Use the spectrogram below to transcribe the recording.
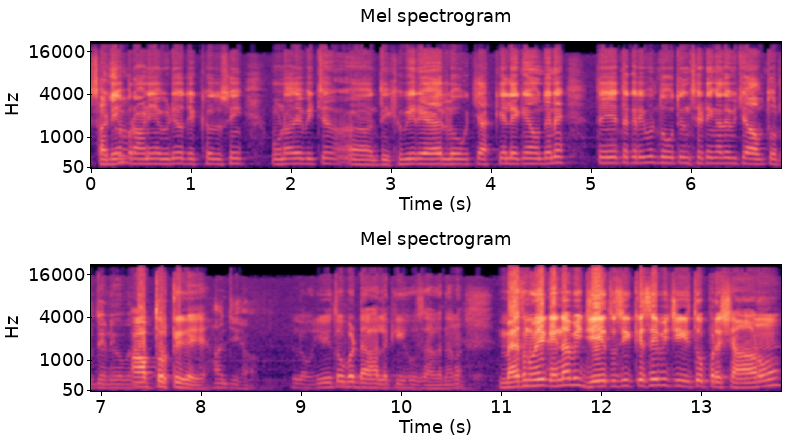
ਸਾਡੀਆਂ ਪੁਰਾਣੀਆਂ ਵੀਡੀਓ ਦੇਖਿਓ ਤੁਸੀਂ ਉਹਨਾਂ ਦੇ ਵਿੱਚ ਅ, ਦਿਖ ਵੀ ਰਿਹਾ ਹੈ, ਲੋਕ ਚੱਕ ਕੇ ਲੈ ਕੇ ਆਉਂਦੇ ਨੇ ਤੇ ਤਕਰੀਬਨ 2-3 ਸੀਟਿੰਗਾਂ ਦੇ ਵਿੱਚ ਆਪ ਤੁਰਦੇ ਨੇ ਉਹ ਬੰਦੇ। ਆਪ ਤੁਰ ਕੇ ਗਏ ਆ। ਹਾਂਜੀ ਹਾਂ। ਲਓ ਜੀ ਇਹ ਤੋਂ ਵੱਡਾ ਹੱਲ ਕੀ ਹੋ ਸਕਦਾ ਨਾ? ਮੈਂ ਤੁਹਾਨੂੰ ਇਹ ਕਹਿਣਾ ਵੀ ਜੇ ਤੁਸੀਂ ਕਿਸੇ ਵੀ ਚੀਜ਼ ਤੋਂ ਪਰੇਸ਼ਾਨ ਹੋ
